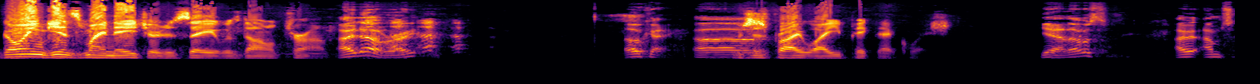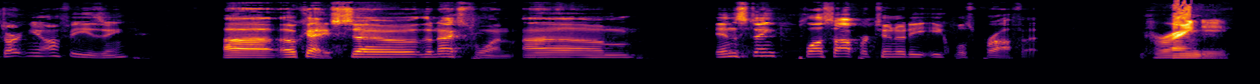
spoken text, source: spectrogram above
going against my nature to say it was Donald Trump, I know, right? Okay. Uh, which is probably why you picked that question. Yeah, that was. I, I'm starting you off easy. Uh, okay, so the next one. Um, instinct plus opportunity equals profit. Ferengi.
